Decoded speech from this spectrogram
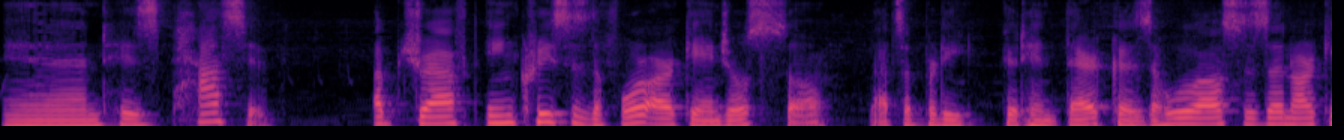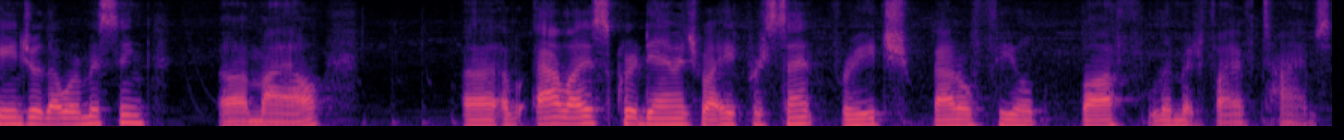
And his passive Updraft increases the four Archangels, so that's a pretty good hint there, because who else is an Archangel that we're missing? Uh, Mael. Uh, allies crit damage by 8% for each battlefield buff, limit 5 times.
